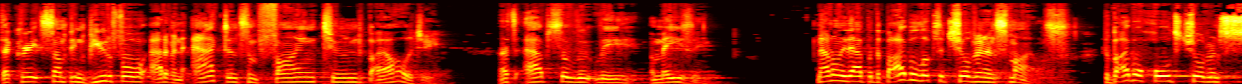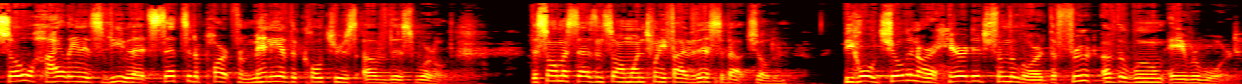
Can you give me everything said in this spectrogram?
that creates something beautiful out of an act and some fine tuned biology. That's absolutely amazing. Not only that, but the Bible looks at children and smiles. The Bible holds children so highly in its view that it sets it apart from many of the cultures of this world. The psalmist says in Psalm 125 this about children. Behold, children are a heritage from the Lord, the fruit of the womb a reward.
